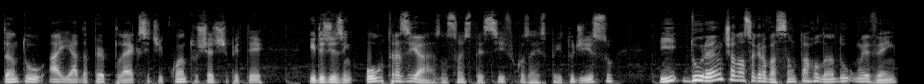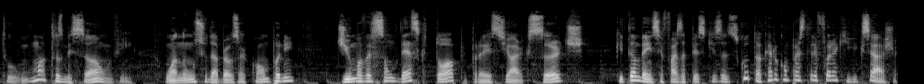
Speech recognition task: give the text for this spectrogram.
tanto a IA da Perplexity quanto o ChatGPT. E eles dizem outras IAs, não são específicos a respeito disso. E durante a nossa gravação está rolando um evento, uma transmissão, enfim, um anúncio da Browser Company de uma versão desktop para esse Arc Search, que também você faz a pesquisa, escuta, eu quero comprar esse telefone aqui, o que, que você acha?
